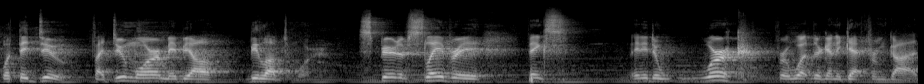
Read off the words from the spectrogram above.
what they do. If I do more, maybe I'll be loved more. Spirit of slavery thinks they need to work for what they're going to get from God.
